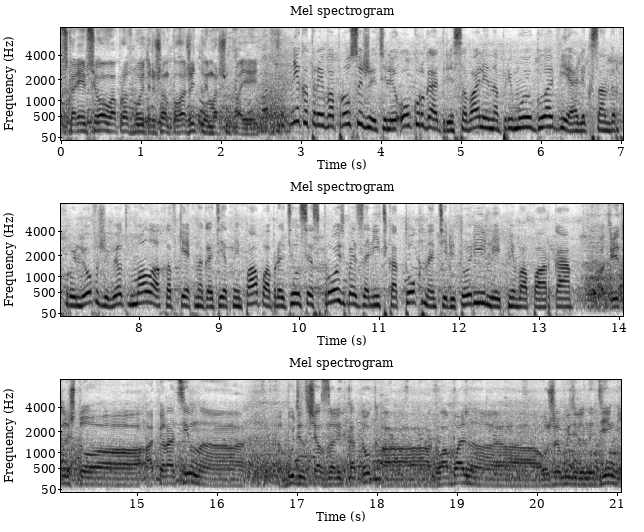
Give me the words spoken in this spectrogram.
Скорее всего, вопрос будет решен положительный, маршрут поедет. Некоторые вопросы жители округа адресовали напрямую главе. Александр Хрулев живет в Малаховке. Многодетный папа обратился с просьбой залить каток на территории летнего парка. Ответили, что оперативно будет сейчас залит каток, а глобально уже выделены деньги,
